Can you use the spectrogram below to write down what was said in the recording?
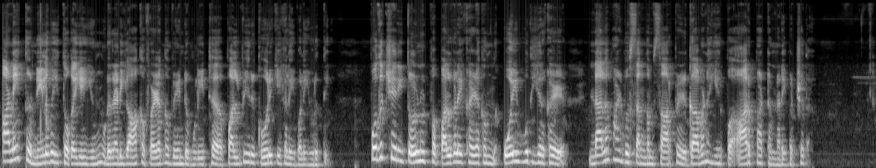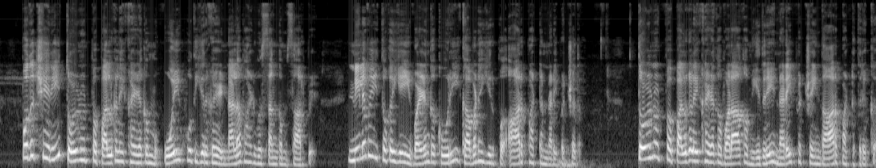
அனைத்து நிலுவைத் தொகையையும் உடனடியாக வழங்க வேண்டும் உள்ளிட்ட பல்வேறு கோரிக்கைகளை வலியுறுத்தி புதுச்சேரி தொழில்நுட்ப பல்கலைக்கழகம் ஓய்வூதியர்கள் நலவாழ்வு சங்கம் சார்பில் கவன ஈர்ப்பு ஆர்ப்பாட்டம் நடைபெற்றது. புதுச்சேரி தொழில்நுட்ப பல்கலைக்கழகம் ஓய்வூதியர்கள் நலவாழ்வு சங்கம் சார்பில் நிலுவைத் தொகையை வழங்க கோரி கவன ஈர்ப்பு ஆர்ப்பாட்டம் நடைபெற்றது. தொழில்நுட்ப பல்கலைக்கழக வளாகம் எதிரே நடைபெற்ற இந்த ஆர்ப்பாட்டத்திற்கு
